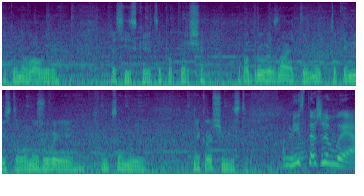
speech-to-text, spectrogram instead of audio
такою навалою російською, це по-перше. А по-друге, знаєте, ну таке місто, воно живе і функціонує. Найкраще місто. Місто живе,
